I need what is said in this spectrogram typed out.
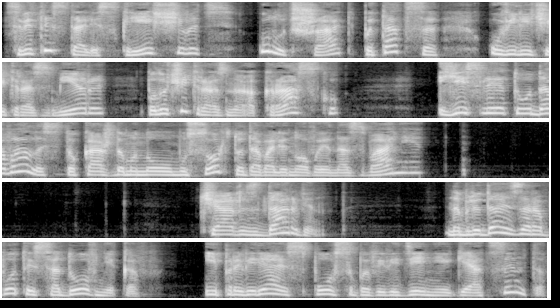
Цветы стали скрещивать, улучшать, пытаться увеличить размеры, получить разную окраску, если это удавалось, то каждому новому сорту давали новое название. Чарльз Дарвин, наблюдая за работой садовников и проверяя способы выведения гиацинтов,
